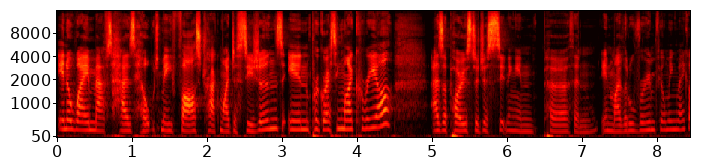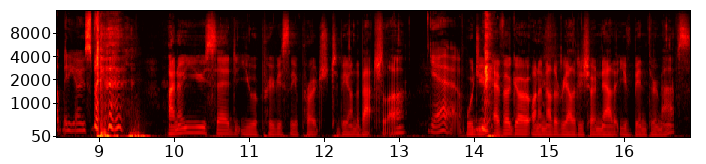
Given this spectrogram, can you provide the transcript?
in a way, MAFS has helped me fast track my decisions in progressing my career as opposed to just sitting in Perth and in my little room filming makeup videos. I know you said you were previously approached to be on The Bachelor. yeah. Would you ever go on another reality show now that you've been through MAFS?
